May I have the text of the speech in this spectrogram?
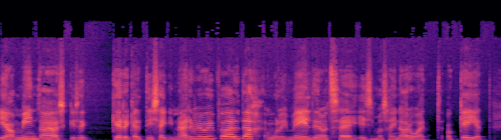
ja mind ajaski see kergelt isegi närvi, võib öelda, mulle ei meeldinud see ja siis ma sain aru, et okei okay,, et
